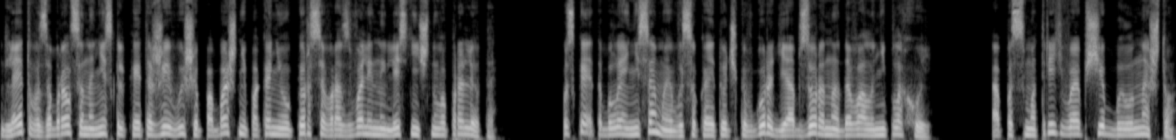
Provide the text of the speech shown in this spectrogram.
Для этого забрался на несколько этажей выше по башне, пока не уперся в развалины лестничного пролета. Пускай это была и не самая высокая точка в городе, обзор она давала неплохой. А посмотреть вообще было на что.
